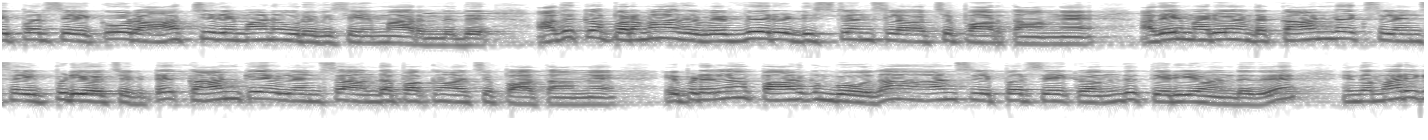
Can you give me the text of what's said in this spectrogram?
லிப்பர்சேக்கு ஒரு ஆச்சரியமான ஒரு விஷயமா இருந்தது. அதுக்கப்புறமா அதை வெவ்வேறு டிஸ்டன்ஸில் வச்சு பார்த்தாங்க. அதே மாதிரி அந்த கான்வெக்ஸ் லென்ஸை இப்படி வச்சுக்கிட்டு கான்கேவ் லென்ஸை அந்த பக்கம் வச்சு பார்த்தாங்க. இப்படியெல்லாம் பார்க்கும்போது தான் ஹான் லிப்பர்சேக்கு வந்து தெரிய வந்தது. இந்த மாதிரி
